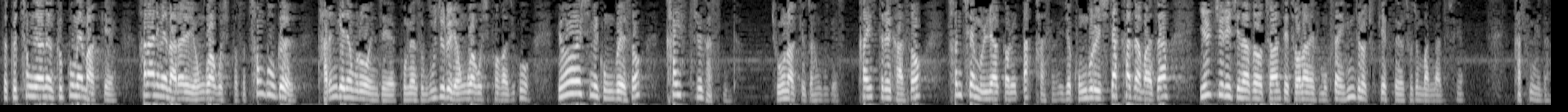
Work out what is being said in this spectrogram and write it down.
그래서 그 청년은 그 꿈에 맞게 하나님의 나라를 연구하고 싶어서 천국을 다른 개념으로 이제 보면서 우주를 연구하고 싶어가지고 열심히 공부해서 카이스트를 갔습니다. 좋은 학교죠, 한국에서. 카이스트를 가서 천체 물리학과를 딱 가서 이제 공부를 시작하자마자 일주일이 지나서 저한테 전화해서 목사님 힘들어 죽겠어요. 저 좀 만나주세요. 갔습니다.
